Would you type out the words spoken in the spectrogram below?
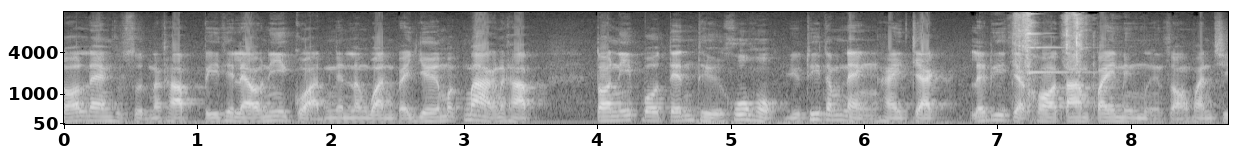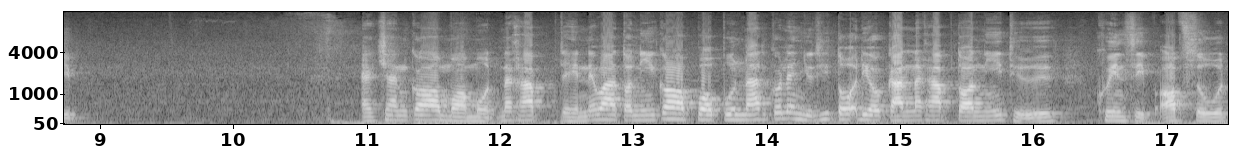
ร้อนแรงสุดๆนะครับ ปีที่แล้วนี่กวาดเงินรางวัลไปเยอะมากๆนะครับ ตอนนี้โปรเตนถือคู่ 6 อยู่ที่ตำแหน่งไฮแจ็คและที่จะคอตามไป 12,000 ชิป แอคชั่นก็หมอหมดนะครับ จะเห็นได้ว่าตอนนี้ก็โปรปุนัทก็เล่นอยู่ที่โต๊ะเดียวกันนะครับ ตอนนี้ถือ Queen 10 of Suit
